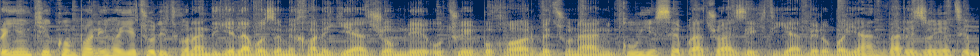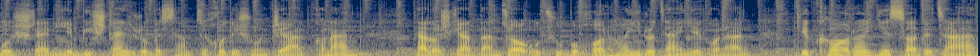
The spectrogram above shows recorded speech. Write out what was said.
برای اینکه کمپانی های تولید کننده لوازم خانگی از جمله اتوی بخار بتونن گوی سبقت رو از یکدیگر بربایند و رضایت مشتری بیشتری رو به سمت خودشون جلب کنند تلاش کردن تا اتو بخارهایی رو تهیه کنند که کارایی ساده تر،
